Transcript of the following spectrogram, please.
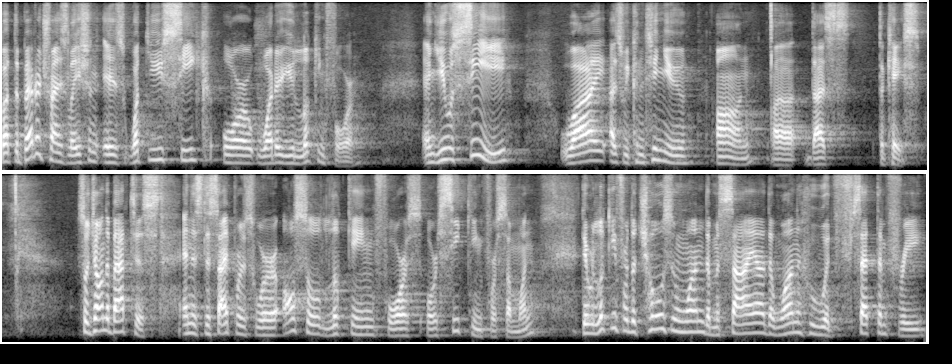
But the better translation is what do you seek or what are you looking for? And you will see why as we continue on, uh, that's the case. So, John the Baptist and his disciples were also looking for or seeking for someone. They were looking for the chosen one, the Messiah, the one who would set them free.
